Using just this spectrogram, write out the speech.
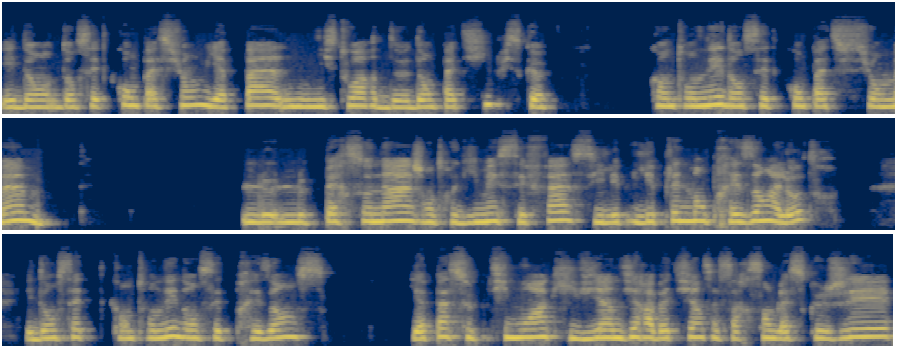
Et dans, cette compassion, il n'y a pas une histoire d'empathie, puisque quand on est dans cette compassion même, le, personnage, entre guillemets, s'efface, il est, pleinement présent à l'autre. Et quand on est dans cette présence, il n'y a pas ce petit moi qui vient dire ah bah tiens ça ça ressemble à ce que j'ai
